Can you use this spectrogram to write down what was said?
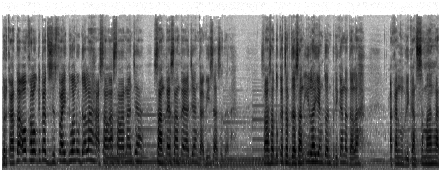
berkata, oh kalau kita disertai Tuhan udahlah asal-asalan aja, santai-santai aja, nggak bisa saudara. Salah satu kecerdasan ilahi yang Tuhan berikan adalah akan memberikan semangat,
